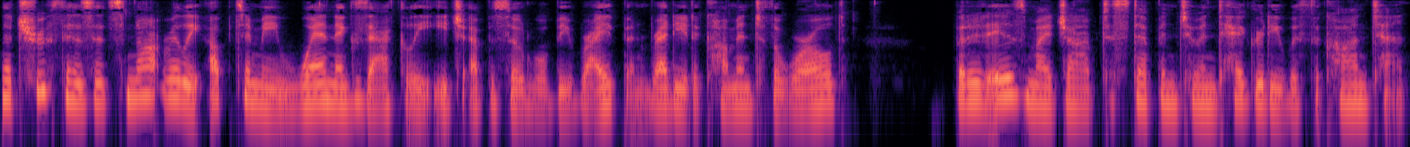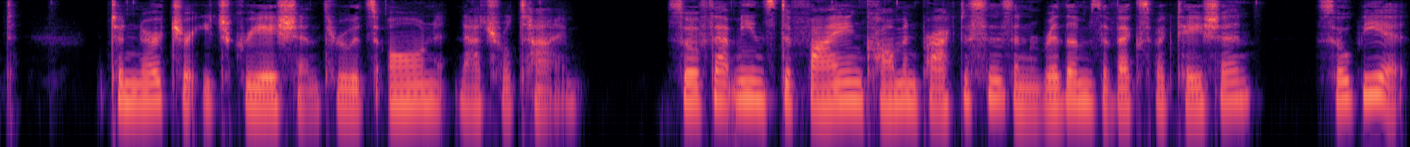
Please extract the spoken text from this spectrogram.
The truth is, it's not really up to me when exactly each episode will be ripe and ready to come into the world, but it is my job to step into integrity with the content, to nurture each creation through its own natural time. So if that means defying common practices and rhythms of expectation, so be it.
